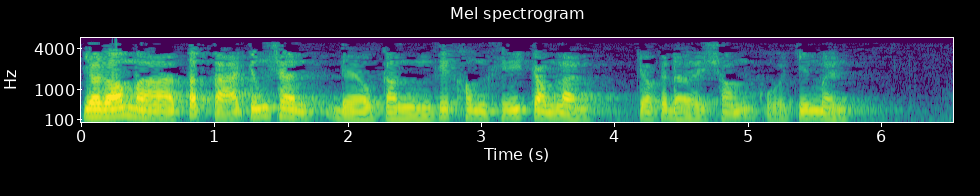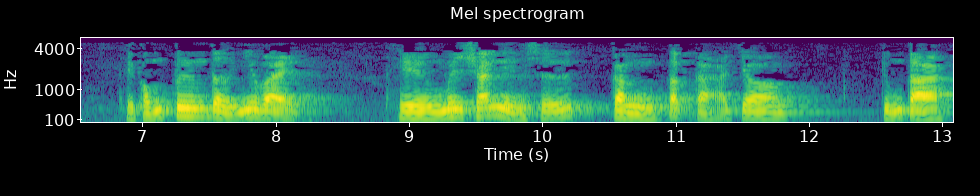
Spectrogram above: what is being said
Do đó mà tất cả chúng sanh đều cần cái không khí trong lành cho cái đời sống của chính mình. Thì cũng tương tự như vậy thiền minh sáng niệm xứ cần tất cả cho chúng ta.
